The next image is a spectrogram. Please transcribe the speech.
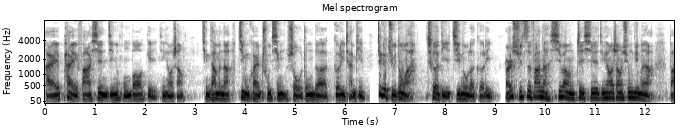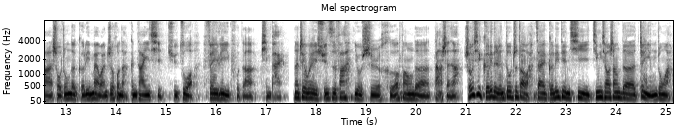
还派发现金红包给经销商，请他们呢尽快出清手中的格力产品。这个举动啊，彻底激怒了格力。而徐自发呢，希望这些经销商兄弟们啊，把手中的格力卖完之后呢，跟他一起去做飞利浦的品牌。那这位徐自发又是何方的大神啊？熟悉格力的人都知道啊，在格力电器经销商的阵营中啊。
